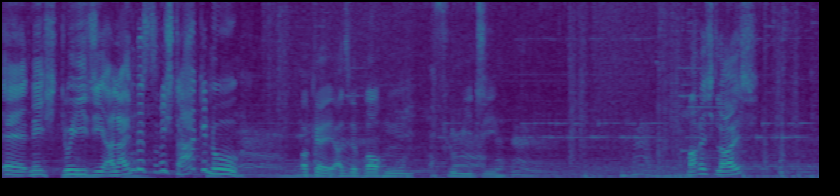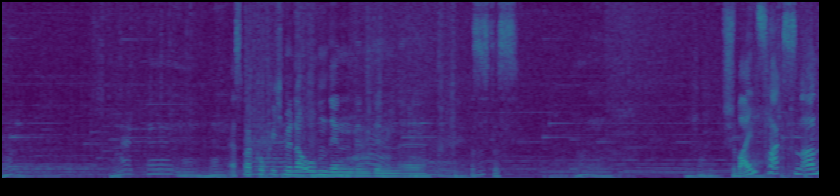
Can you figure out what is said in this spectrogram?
Äh, nicht Luigi. Allein bist du nicht stark genug. Okay, also wir brauchen Luigi. Mache ich gleich. Erstmal gucke ich mir da oben den, den, den, äh, was ist das? Schweinshaxen an.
